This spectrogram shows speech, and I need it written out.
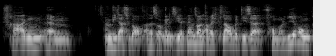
fragen, ähm, wie das überhaupt alles organisiert werden soll. Aber ich glaube, diese Formulierung,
